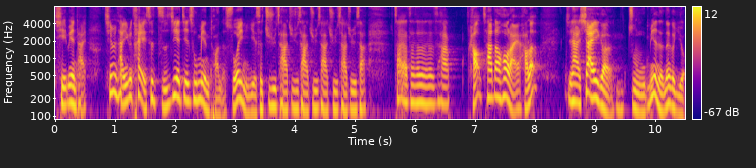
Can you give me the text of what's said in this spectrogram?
切面台，切面台，因为它也是直接接触面团的，所以你也是继续擦，继续擦，继续擦，继续擦，继续擦，擦擦擦擦擦擦，好，擦到后来好了，接下来下一个煮面的那个油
